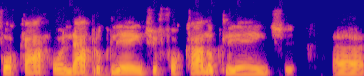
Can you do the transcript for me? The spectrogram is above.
focar, olhar para o cliente, focar no cliente, uh,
